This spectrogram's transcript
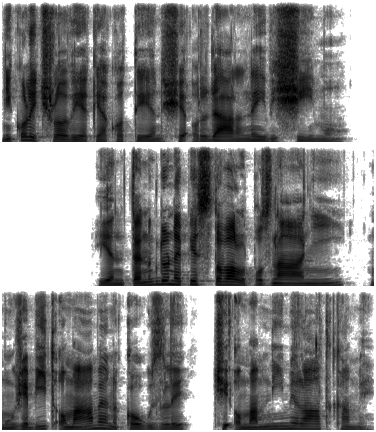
nikoli člověk jako ty, jenž je oddán nejvyššímu. Jen ten, kdo nepěstoval poznání, může být omámen kouzly či omamnými látkami,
